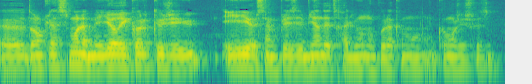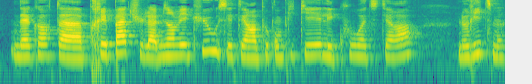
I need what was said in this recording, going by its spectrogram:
dans le classement la meilleure école que j'ai eue. Et euh, ça me plaisait bien d'être à Lyon. Donc voilà comment, comment j'ai choisi. D'accord, ta prépa, tu l'as bien vécu ou c'était un peu compliqué, les cours, etc. Le rythme?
